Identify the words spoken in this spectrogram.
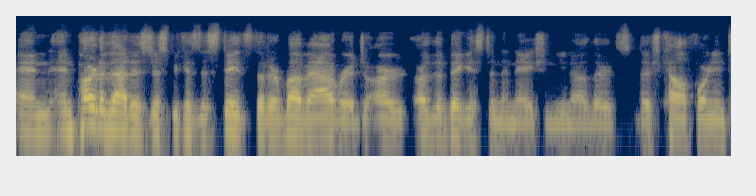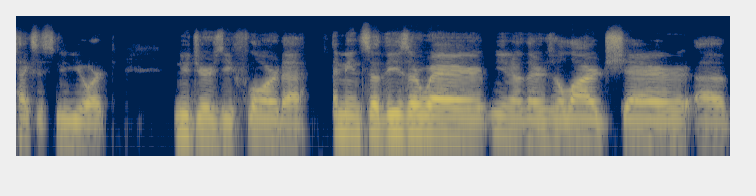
and and part of that is just because the states that are above average are are the biggest in the nation you know there's there's california texas new york new jersey florida. I mean so these are where you know there's a large share of,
